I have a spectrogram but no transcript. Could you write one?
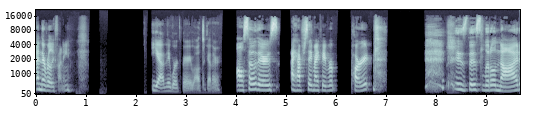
and they're really funny. Yeah, they work very well together. Also, there's I have to say my favorite part is this little nod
